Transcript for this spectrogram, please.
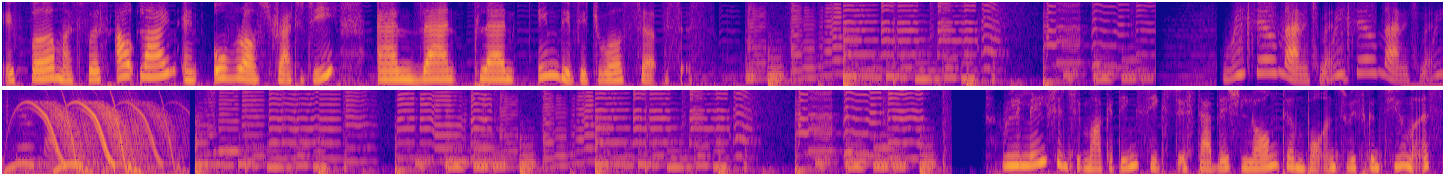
a firm must first outline an overall strategy and then plan individual services. Retail management. Retail management. Relationship marketing seeks to establish long term bonds with consumers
